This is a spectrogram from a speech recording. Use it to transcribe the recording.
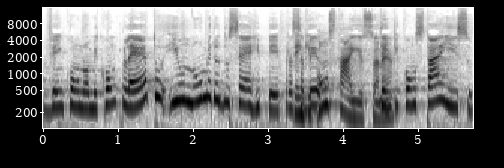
vem com o nome completo e o número do CRP para saber. Tem que constar isso, né? Tem que constar isso.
